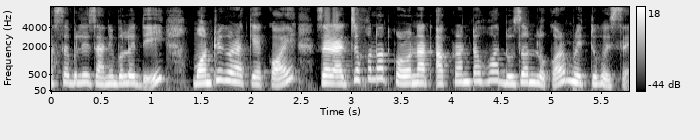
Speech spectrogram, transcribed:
আছে বুলি জানিবলৈ দি মন্ত্ৰীগৰাকীয়ে কয় যে ৰাজ্যখনত কৰোণাত আক্ৰান্ত হোৱা দুজন লোকৰ মৃত্যু হৈছে।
